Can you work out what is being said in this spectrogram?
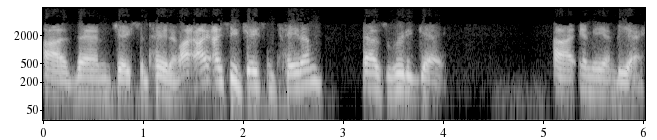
uh, than Jayson Tatum. I, I see Jayson Tatum as Rudy Gay uh, in the NBA.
